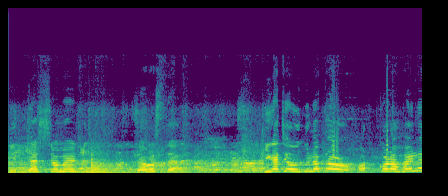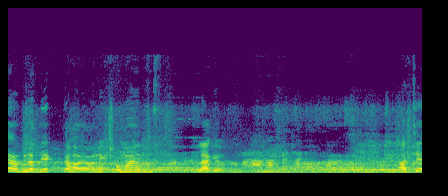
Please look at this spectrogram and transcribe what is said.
বৃদ্ধাশ্রমের ব্যবস্থা। ঠিক আছে, ওইগুলো তো হট করে হয় না, ওগুলো দেখতে হয়, অনেক সময় লাগে আছে?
